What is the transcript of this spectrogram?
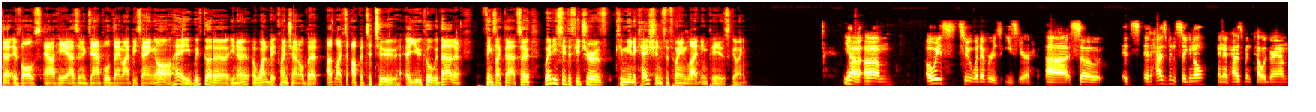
that evolves out here. As an example, they might be saying, "Oh, hey, we've got a you know a one Bitcoin channel, but I'd like to up it to two. Are you cool with that?" And things like that. So where do you see the future of communications between Lightning peers going? Yeah, um, always to whatever is easier. Uh, so it's it has been Signal and it has been Telegram,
